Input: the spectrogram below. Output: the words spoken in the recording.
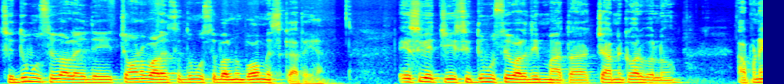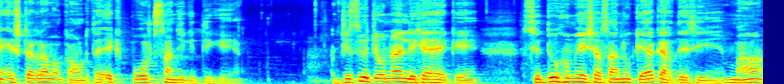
ਸਿੱਧੂ ਮੂਸੇਵਾਲੇ ਦੇ ਚਾਹਣ ਵਾਲੇ ਸਿੱਧੂ ਮੂਸੇਵਾਲੇ ਨੂੰ ਬਹੁਤ ਮਿਸ ਕਰ ਰਹੇ ਹਨ। ਇਸ ਵਿੱਚ ਹੀ ਸਿੱਧੂ ਮੂਸੇਵਾਲੇ ਦੀ ਮਾਤਾ ਚਰਨ ਕੌਰ ਵੱਲੋਂ ਆਪਣੇ ਇੰਸਟਾਗ੍ਰam ਅਕਾਊਂਟ ਤੇ ਇੱਕ ਪੋਸਟ ਸਾਂਝੀ ਕੀਤੀ ਗਈ ਹੈ। ਜਿਸ ਵਿੱਚ ਉਹਨਾਂ ਨੇ ਲਿਖਿਆ ਹੈ ਕਿ ਸਿੱਧੂ ਹਮੇਸ਼ਾ ਸਾਨੂੰ ਕਿਹਾ ਕਰਦੇ ਸੀ, ਮਾਂ,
